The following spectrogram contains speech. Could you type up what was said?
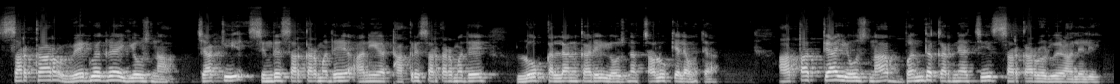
सरकार वेगवेगळ्या योजना ज्या की शिंदे सरकारमध्ये आणि ठाकरे सरकारमध्ये लोककल्याणकारी योजना चालू केल्या होत्या. आता त्या योजना बंद करण्याची सरकारवर वेळ आलेली आहे.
